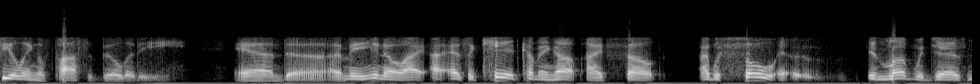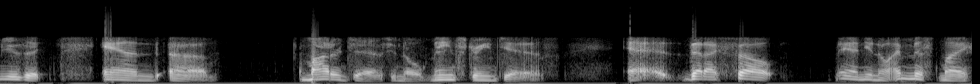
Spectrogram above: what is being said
feeling of possibility. And uh I mean, you know, I, I as a kid coming up, I felt I was so uh, in love with jazz music and uh, modern jazz, you know, mainstream jazz, uh, that I felt, man, you know, I missed my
